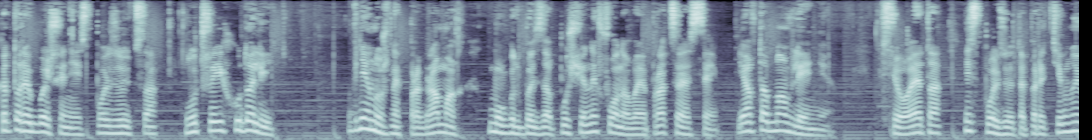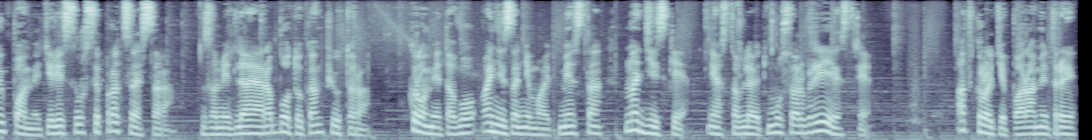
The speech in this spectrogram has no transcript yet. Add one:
которые больше не используются, лучше их удалить. В ненужных программах могут быть запущены фоновые процессы и автообновления. Все это использует оперативную память и ресурсы процессора, замедляя работу компьютера. Кроме того, они занимают место на диске и оставляют мусор в реестре. Откройте параметры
